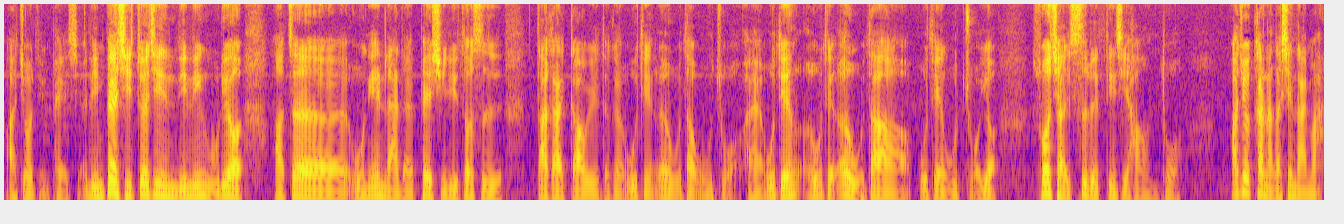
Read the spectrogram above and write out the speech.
啊，就领配息。领配息最近零零五六啊，这五年来的配息率都是大概高于这个五点二五到五左，哎，五点五点二五到五点五左右。说起来是不是定息好很多？啊，就看哪个先来嘛。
